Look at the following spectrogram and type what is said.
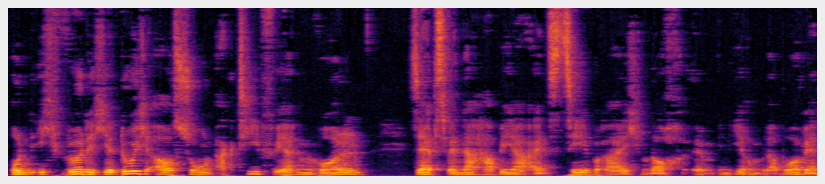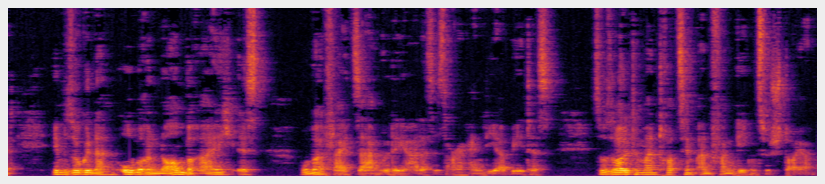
Und ich würde hier durchaus schon aktiv werden wollen, selbst wenn der HbA1c-Bereich noch ähm, in Ihrem Laborwert im sogenannten oberen Normbereich ist, wo man vielleicht sagen würde, ja, das ist doch gar kein Diabetes so sollte man trotzdem anfangen gegenzusteuern.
